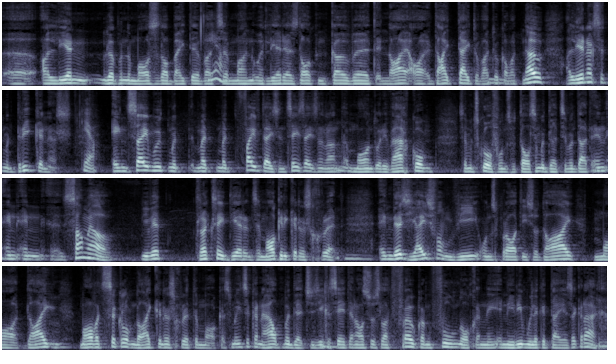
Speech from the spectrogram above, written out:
uh alleen lopende is daar buite wat Ja. se man oorlede is dalk in COVID en daai daai tyd of wat ook al wat nou alleenig sit met 3 kinders Ja. en sy moet met met met 5000 6000 rand 'n maand oor die weg kom. Sy moet skoolfonds betaal, sy moet dit, sy moet dat en en en uh, somehow, jy weet, druk sy deur en sy maak hierdie kinders groot. En dis juis van wie ons praat hier. So daai ma, daai ma wat sukkel om daai kinders groot te maak. As mense kan help met dit, soos jy gesê het en also laat vrou kan voel nog in die, in hierdie moeilike tye, is ek reg?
